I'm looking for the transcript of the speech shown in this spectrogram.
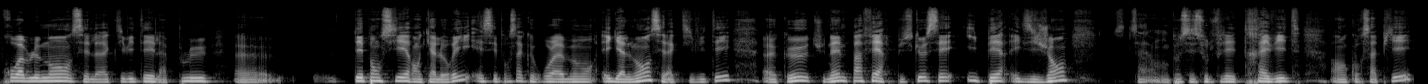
probablement c'est l'activité la plus euh, dépensière en calories et c'est pour ça que probablement également c'est l'activité euh, que tu n'aimes pas faire puisque c'est hyper exigeant on peut s'essouffler très vite en course à pied.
